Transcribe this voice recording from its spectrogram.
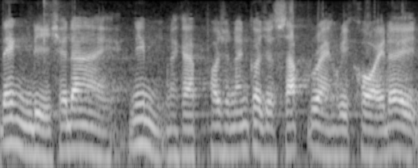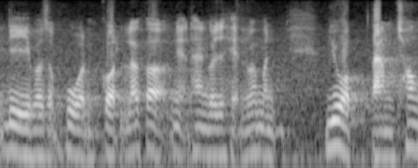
เด้งดีใช้ได้นิ่มนะครับ เพราะฉะนั้นก็จะซับแรงรีคอยล์ได้ดีพอสมควรกด แล้วก็เนี่ยท่านก็จะเห็นว่ามันยวบตามช่อง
